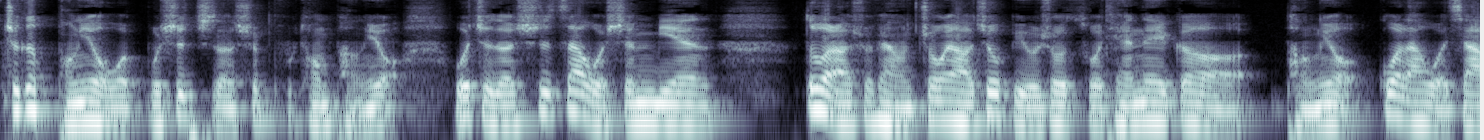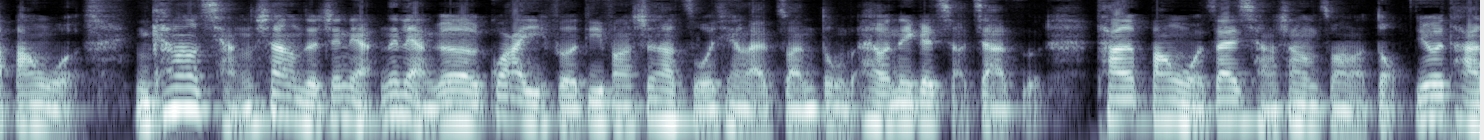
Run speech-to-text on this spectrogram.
这个朋友，我不是指的是普通朋友，我指的是在我身边，对我来说非常重要。就比如说昨天那个朋友过来我家帮我，你看到墙上的这两那两个挂衣服的地方是他昨天来钻洞的，还有那个小架子，他帮我在墙上钻了洞，因为他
